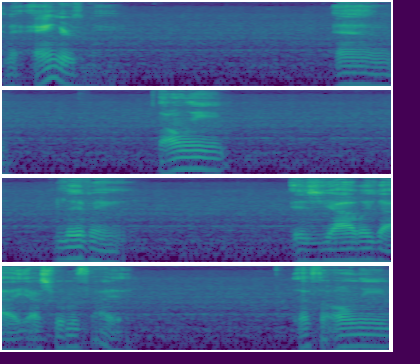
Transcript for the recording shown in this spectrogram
and it angers me. And the only living is Yahweh God, Yahshua Messiah. That's the only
